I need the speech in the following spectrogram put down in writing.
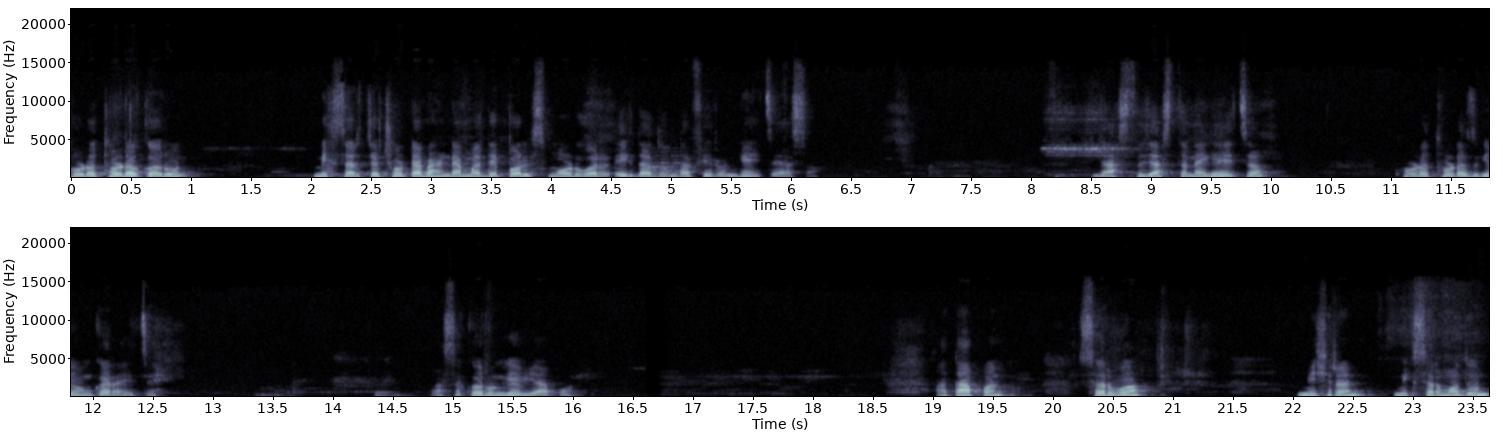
थोडं थोडं करून मिक्सरच्या छोट्या भांड्यामध्ये पल्स मोडवर एकदा दोनदा फिरून घ्यायचंय असं. जास्त जास्त नाही घ्यायचं. थोडं थोडंच घेऊन करायचंय. असं करून घेऊया आपण. आता आपण सर्व मिश्रण मिक्सरमधून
